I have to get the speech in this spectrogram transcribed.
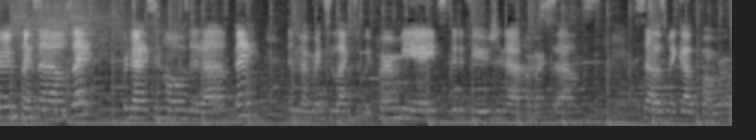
Walls plant cells, eh? Protects and holds it up, eh? The membrane selectively permeates the diffusion of our cells. Cells make up our world.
